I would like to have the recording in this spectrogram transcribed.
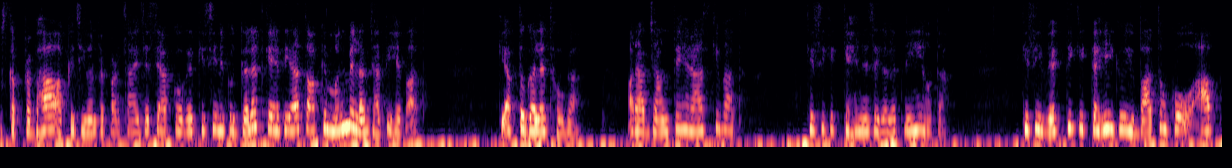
उसका प्रभाव आपके जीवन पे पड़ता है। जैसे आपको अगर किसी ने कुछ गलत कह दिया तो आपके मन में लग जाती है बात कि अब तो गलत होगा। और आप जानते हैं राज की बात, किसी के कहने से गलत नहीं होता। किसी व्यक्ति की कही गई बातों को आप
